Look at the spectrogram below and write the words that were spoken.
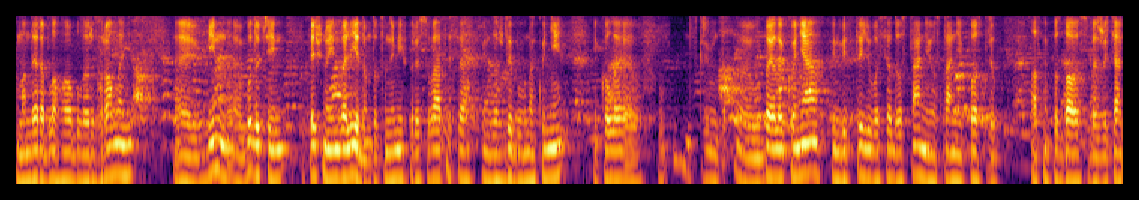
командира Благого були розгромлені. Е, Він, е, будучи фактично інвалідом, тобто не міг пересуватися, він завжди був на коні. І коли скажімо, е, вбили коня, він відстрілювався до останнього, останній постріл, власне, позбавив себе життя.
